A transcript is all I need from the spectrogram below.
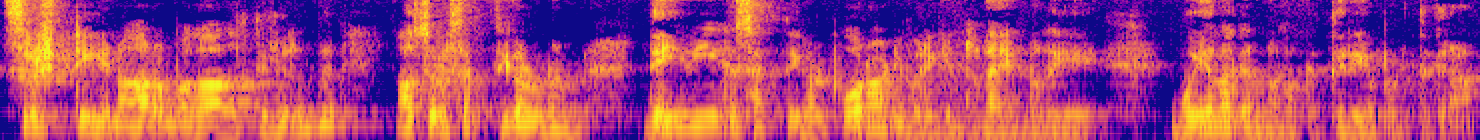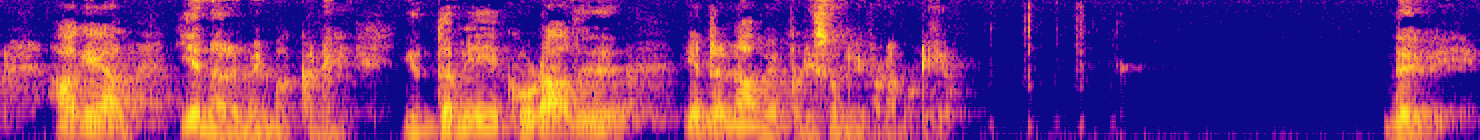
சிருஷ்டியின் ஆரம்ப காலத்திலிருந்து அசுர சக்திகளுடன் தெய்வீக சக்திகள் போராடி வருகின்றன என்பதையே முயலகன் நமக்கு தெரியப்படுத்துகிறான். ஆகையால் என் அருமை மக்களே யுத்தமே கூடாது என்று நாம் எப்படி சொல்லிவிட முடியும்? தேவி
